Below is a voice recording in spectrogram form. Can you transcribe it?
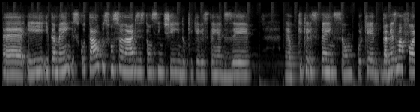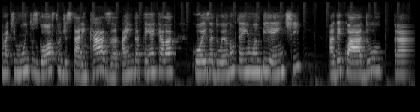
é, e, e, também escutar o que os funcionários estão sentindo, o que, que eles têm a dizer, é, o que, que eles pensam, porque da mesma forma que muitos gostam de estar em casa, ainda tem aquela coisa do eu não tenho um ambiente adequado para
